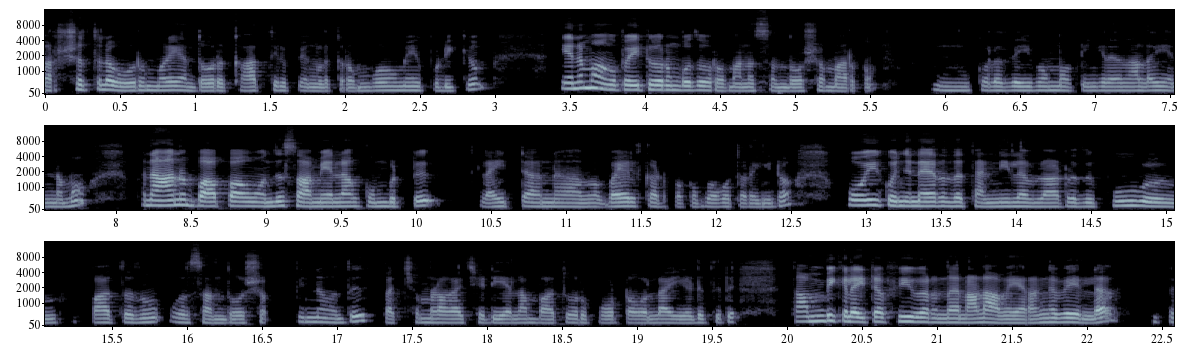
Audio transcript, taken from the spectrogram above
வருஷத்தில் ஒரு முறை அந்த ஒரு காத்திருப்பு எங்களுக்கு ரொம்பவுமே பிடிக்கும். என்னமோ அங்கே போயிட்டு வரும்போது ஒரு மன சந்தோஷமாக இருக்கும். குலதெய்வம் அப்படிங்கிறதுனால என்னமோ. இப்போ நானும் பாப்பாவும் வந்து சாமியெல்லாம் கும்பிட்டு லைட்டான வயல்காடு பக்கம் போக தொடங்கிட்டோம். போய் கொஞ்ச நேரம் இந்த தண்ணியில் விளாடுறது பூ பார்த்ததும் ஒரு சந்தோஷம். பின்ன வந்து பச்சை மிளகாய் செடியெல்லாம் பார்த்து ஒரு ஃபோட்டோவெல்லாம் எடுத்துகிட்டு தம்பிக்கு லைட்டாக ஃபீவர் இருந்ததுனால அவன் இறங்கவே இல்லை. இப்போ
